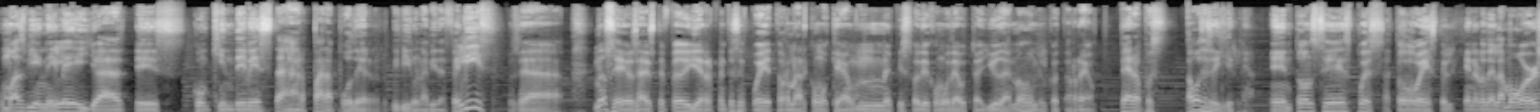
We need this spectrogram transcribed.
o más bien él ella es con quien debe estar para poder vivir una vida feliz. O sea, no sé, o sea, este pedo y de repente se puede tornar como que a un episodio como de autoayuda, ¿no? En el cotorreo. Pero pues vamos a seguirle. Entonces, pues a todo esto, el género del amor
